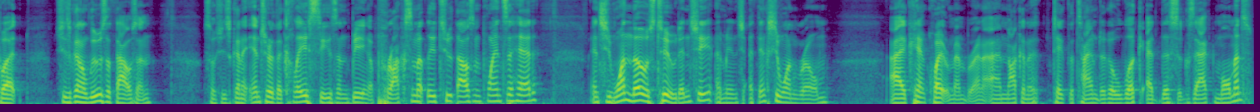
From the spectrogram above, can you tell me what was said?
but she's going to lose a 1,000. So she's going to enter the clay season being approximately 2,000 points ahead. And she won those too, didn't she? I mean, I think she won Rome. I can't quite remember, and I'm not going to take the time to go look at this exact moment.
